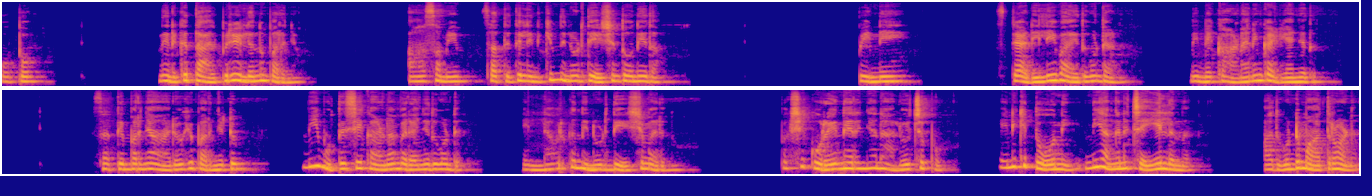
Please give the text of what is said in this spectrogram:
ഒപ്പം നിനക്ക് താല്പര്യമില്ലെന്നും പറഞ്ഞു. ആ സമയം സത്യത്തിൽ എനിക്കും നിന്നോട് ദേഷ്യം തോന്നിയതാ. പിന്നെ സ്റ്റഡി ലീവ് ആയതുകൊണ്ടാണ് നിന്നെ കാണാനും കഴിയാഞ്ഞത്. സത്യം പറഞ്ഞ ആരോഗ്യ പറഞ്ഞിട്ടും നീ മുത്തശ്ശിയെ കാണാൻ വരാഞ്ഞതുകൊണ്ട് എല്ലാവർക്കും നിന്നോട് ദേഷ്യമായിരുന്നു. പക്ഷെ കുറേ നേരം ഞാൻ ആലോചിച്ചപ്പോൾ എനിക്ക് തോന്നി നീ അങ്ങനെ ചെയ്യില്ലെന്ന്. അതുകൊണ്ട് മാത്രമാണ്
